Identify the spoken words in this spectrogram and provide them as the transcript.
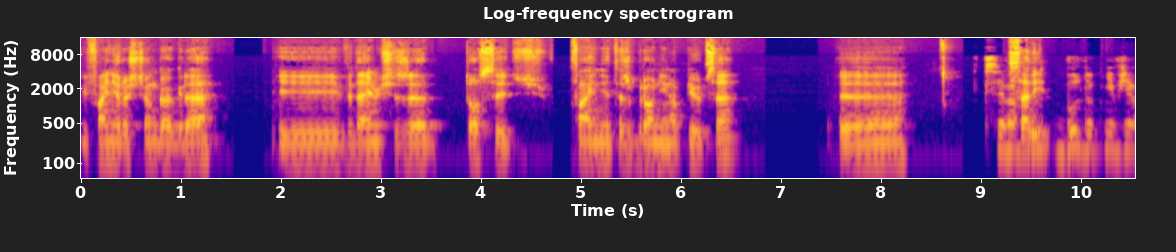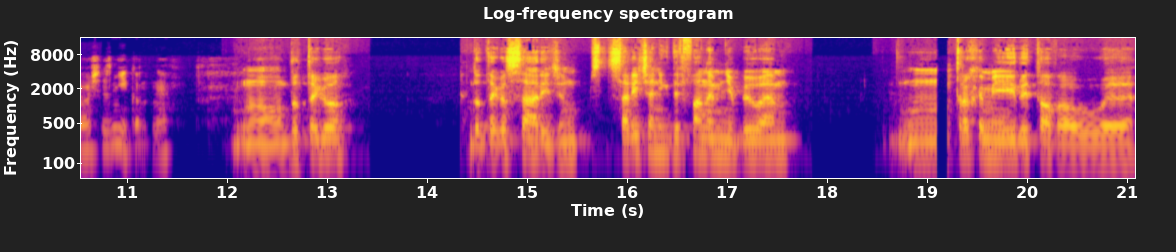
i fajnie rozciąga grę i wydaje mi się, że dosyć fajnie też broni na piłce. Yy, Ksywa Sari... Bulldog nie wzięła się znikąd, nie? No, do tego do tego Saric. Saricia nigdy fanem nie byłem. Mm, trochę mnie irytował, y,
